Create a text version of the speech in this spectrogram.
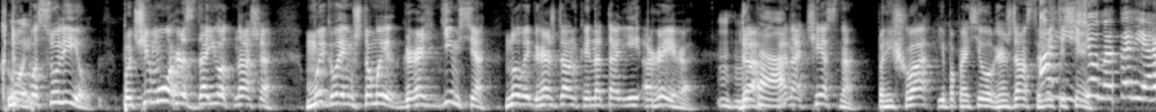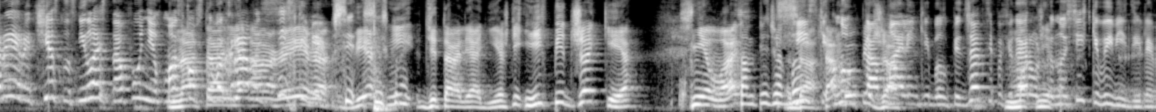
кто Ой. посулил, почему раздает наша... Мы говорим, что мы гордимся новой гражданкой Натальей Рейра. Да, Так. она честно пришла и попросила гражданство А вместе с ними. еще Наталья Арейра честно снялась на фоне московского Наталья храма с Арейра сиськами. в верхней детали одежды и в пиджаке снялась. Там пиджак Да, был? Сиськи, там ну, был там пиджак. маленький был пиджак, типа Но фигарошка, нет. но сиськи вы видели.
